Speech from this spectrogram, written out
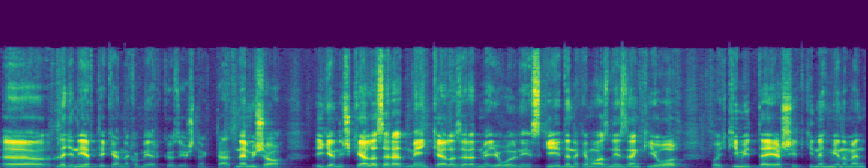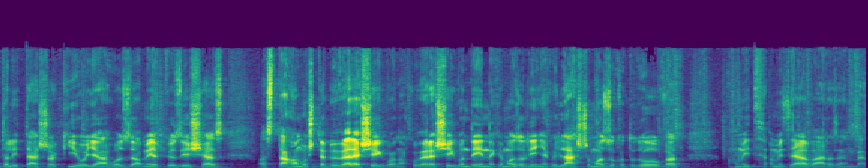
ö, legyen érték ennek a mérkőzésnek. Tehát nem is a, igenis kell az eredmény, kell az eredmény, jól néz ki, de nekem az nézzen ki jól, hogy ki mit teljesít, kinek milyen a mentalitása, ki hogy áll hozzá a mérkőzéshez. Aztán, ha most ebből vereség van, akkor vereség van, de én nekem az a lényeg, hogy lássam azokat a dolgokat, amit, amit elvár az ember.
